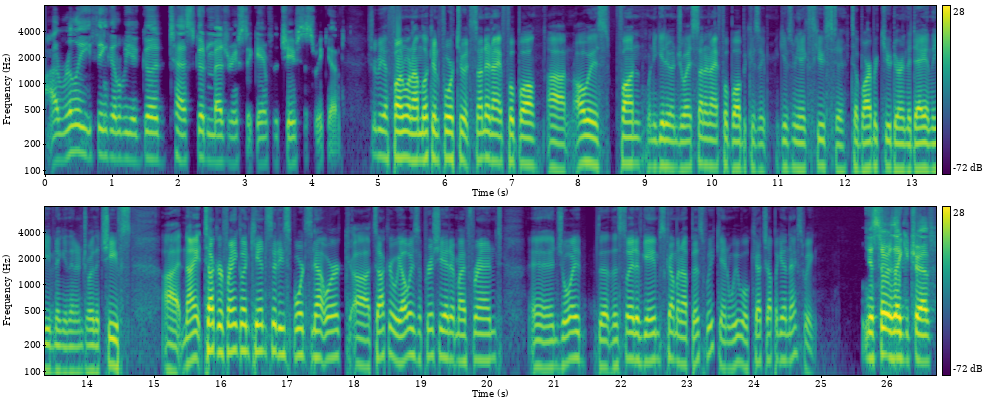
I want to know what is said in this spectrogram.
I really think it'll be a good test, good measuring stick game for the Chiefs this weekend. Should be a fun one. I'm looking forward to it. Sunday night football, uh, always fun when you get to enjoy Sunday night football because it gives me an excuse to, to barbecue during the day and the evening and then enjoy the Chiefs uh, night. Tucker Franklin, Kansas City Sports Network. Uh, Tucker, we always appreciate it, my friend. Enjoy the, the slate of games coming up this week, and we will catch up again next week. Yes, sir. Thank you, Trev.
